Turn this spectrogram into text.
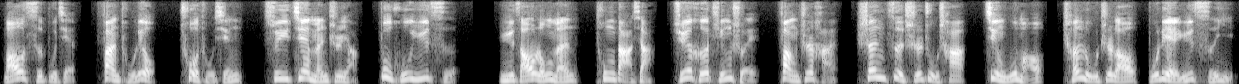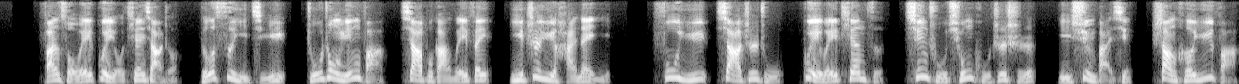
毛辞不减，犯土六，辍土行，虽监门之养，不胡于此。禹凿龙门，通大夏，决河停水，放之海，身自持柱叉，竟无毛。臣鲁之劳，不列于此矣。凡所为贵有天下者，得肆意给予，主重明法，下不敢为非，以至于海内矣。夫于夏之主，贵为天子，亲处穷苦之时，以训百姓，上合于法，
